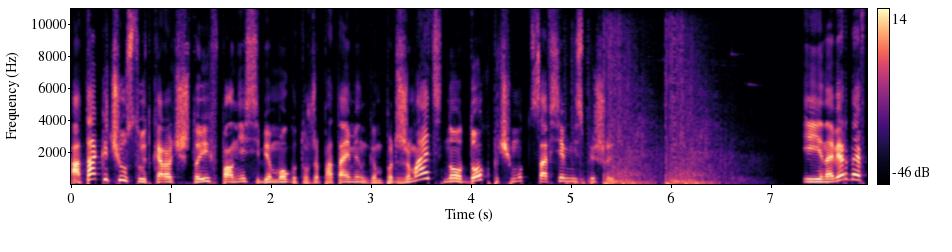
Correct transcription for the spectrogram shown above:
Атака чувствует, короче, что их вполне себе могут уже по таймингам поджимать, но Док почему-то совсем не спешит. И, наверное, в,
